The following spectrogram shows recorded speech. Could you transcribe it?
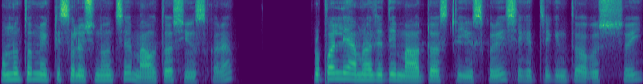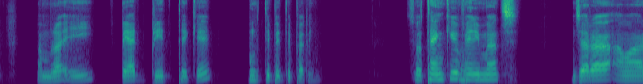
অন্যতম একটি সলিউশন হচ্ছে মাউথওয়াশ ইউজ করা। প্রপারলি আমরা যদি মাউথওয়াশটি ইউজ করি সেক্ষেত্রে কিন্তু অবশ্যই আমরা এই ব্যাড ব্রিথ থেকে মুক্তি পেতে পারি। So thank you very much যারা আমার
